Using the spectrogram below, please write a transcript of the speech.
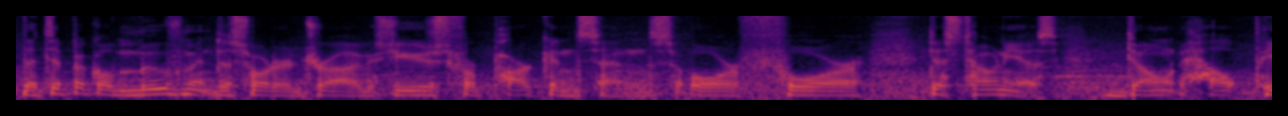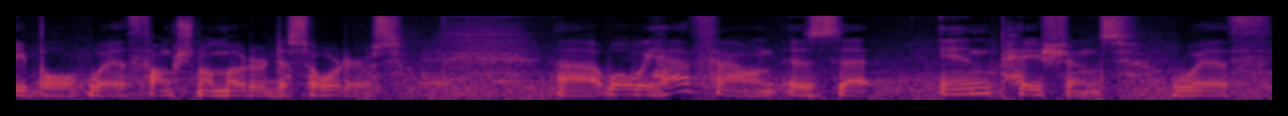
The typical movement disorder drugs used for Parkinson's or for dystonias don't help people with functional motor disorders. Uh, what we have found is that in patients with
